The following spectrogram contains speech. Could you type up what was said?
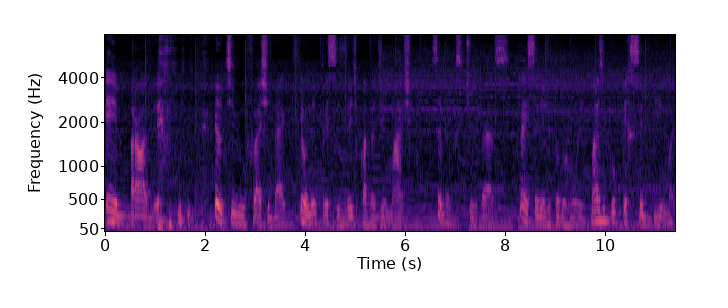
E brother, eu tive um flashback que eu nem precisei de quadradinho mágico. Se bem que se tivesse, nem seria de todo ruim. Mas o que eu percebi, mano,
